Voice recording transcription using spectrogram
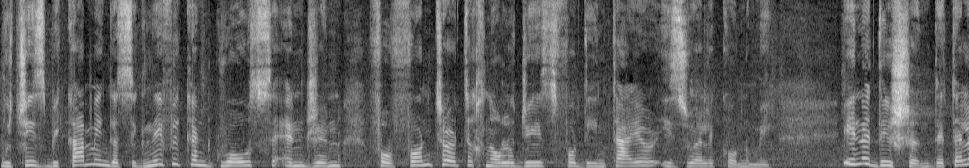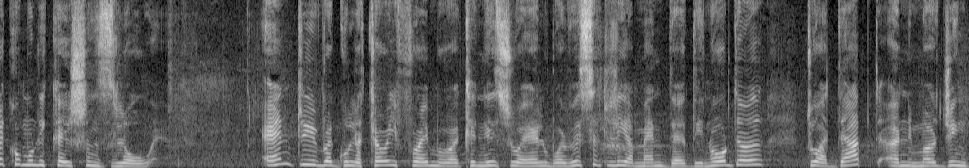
which is becoming a significant growth engine for frontier technologies for the entire Israel economy. In addition, the telecommunications law and the regulatory framework in Israel were recently amended in order to adapt an emerging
